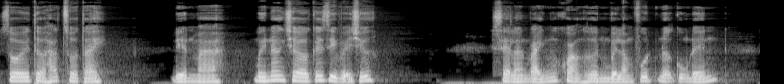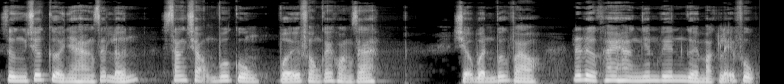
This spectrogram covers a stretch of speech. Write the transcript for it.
rồi thở hắt xô tay. Điên mà, mình đang chờ cái gì vậy chứ? Xe lăn bánh khoảng hơn 15 phút nữa cũng đến, dừng trước cửa nhà hàng rất lớn, sang trọng vô cùng với phong cách hoàng gia. Triệu Bân bước vào, đã được hai hàng nhân viên người mặc lễ phục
